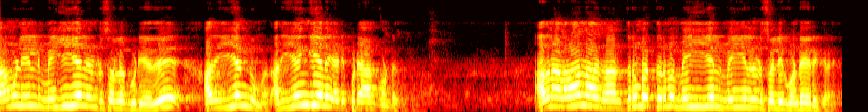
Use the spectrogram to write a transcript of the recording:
தமிழில் மெய்யியல் என்று சொல்லக்கூடியது அது இயங்கும் அது இயங்கியலை அடிப்படையாக கொண்டது. அதனால தான் நான் நான் திரும்ப திரும்ப மெய்யியல் மெய்யியல் என்று சொல்லிக் கொண்டே இருக்கிறேன்.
